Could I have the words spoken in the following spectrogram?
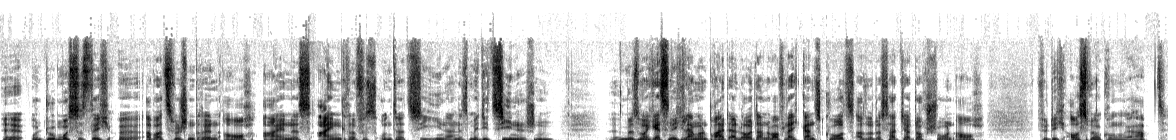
Äh, und du musstest dich äh, aber zwischendrin auch eines Eingriffes unterziehen, eines medizinischen. Äh, müssen wir jetzt nicht lang und breit erläutern, aber vielleicht ganz kurz. Also das hat ja doch schon auch für dich Auswirkungen gehabt.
